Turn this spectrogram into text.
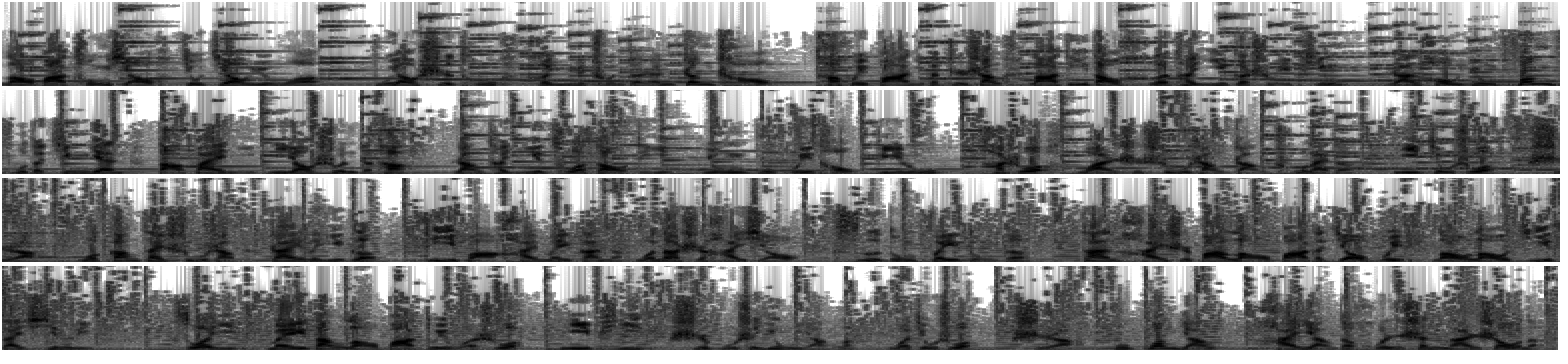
老爸从小就教育我，不要试图和愚蠢的人争吵，他会把你的智商拉低到和他一个水平，然后用丰富的经验打败你。你要顺着他，让他一错到底，永不回头。比如他说碗是树上长出来的，你就说是啊，我刚在树上摘了一个，地把还没干呢。我那时还小，似懂非懂的，但还是把老爸的教诲牢牢记在心里。所以，每当老爸对我说“你皮是不是又痒了”，我就说“是啊，不光痒，还痒得浑身难受呢”。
